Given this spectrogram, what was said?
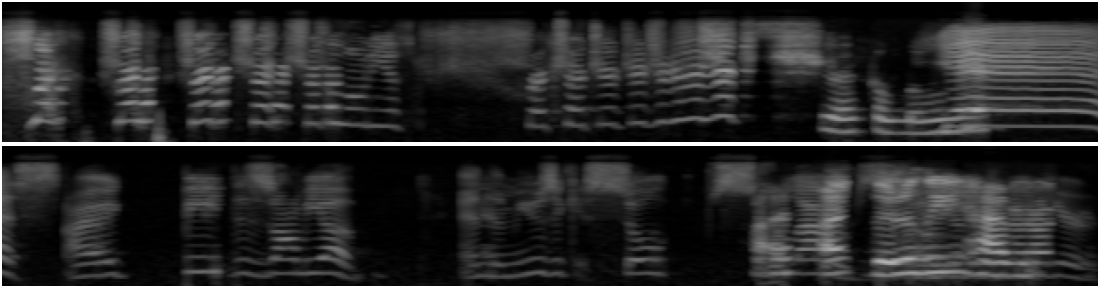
Shrek! Shrek! Shrek! Shrek! Shrekalonius! Shrek! Shrek! Shrek! Shrek! Shrek! Shrek! Shrek alone. Yes, I beat the zombie up, and the music is so so I- loud. I so literally don't have- wanna hear.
